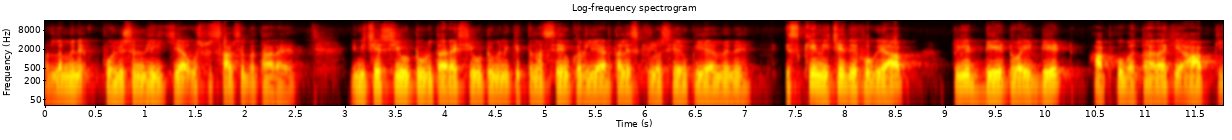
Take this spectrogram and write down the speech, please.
मतलब मैंने पोल्यूशन नहीं किया, उस हिसाब से बता रहा है। नीचे सी बता रहा है सी मैंने कितना सेव कर लिया, अड़तालीस किलो सेव किया है मैंने। इसके नीचे देखोगे आप तो ये डेट बाई डेट आपको बता रहा है कि आपकी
